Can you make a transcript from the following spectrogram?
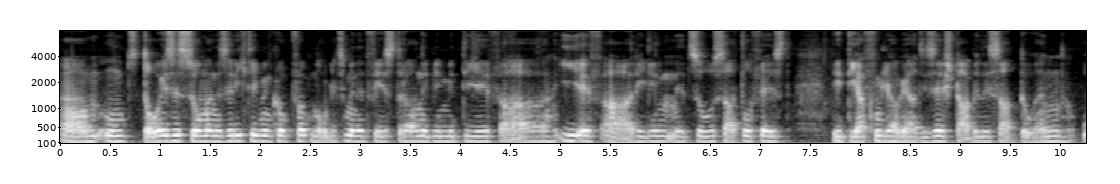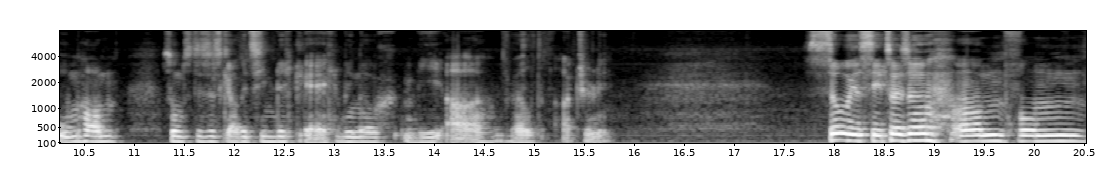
Ähm, und da ist es so, wenn ich es richtig im Kopf habe, nagelt es mir nicht fest dran. Ich bin mit IFA-Regeln nicht so sattelfest. Die dürfen, glaube ich, auch diese Stabilisatoren oben haben. Sonst ist es, glaube ich, ziemlich gleich wie nach WA World Archery. So, ihr seht also, ähm, vom,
